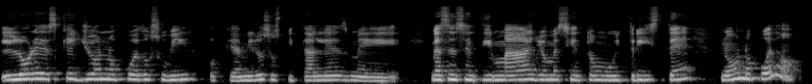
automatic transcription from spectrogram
Lore, es que yo no puedo subir porque a mí los hospitales me, me hacen sentir mal, yo me siento muy triste, no, no puedo.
